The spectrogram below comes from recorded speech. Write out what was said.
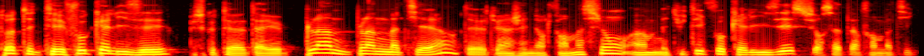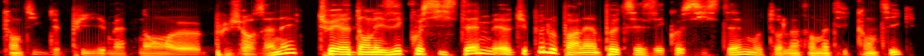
Toi, tu étais focalisé, puisque tu as, eu plein de, plein de matières, tu es, ingénieur de formation, hein, mais tu t'es focalisé sur cette informatique quantique depuis maintenant plusieurs années. Tu es dans les écosystèmes, tu peux nous parler un peu de ces écosystèmes autour de l'informatique quantique?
